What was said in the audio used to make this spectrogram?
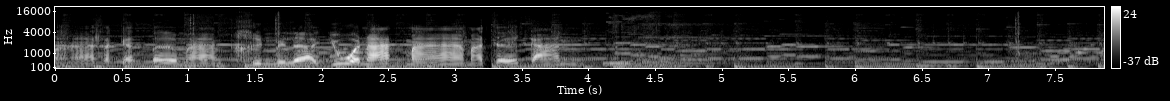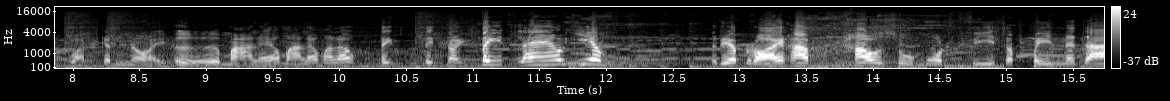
มาสแกตเตอร์มาขึ้นไปเลยยั่วนักมามาเจอกัน วัดกันหน่อย เออ มาแล้วมาแล้วมาแล้ว ติดติดหน่อยติดแล้วเยี่ยม เรียบร้อยครับ เข้าสู่โหมดฟรีสปินนะจ๊ะ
